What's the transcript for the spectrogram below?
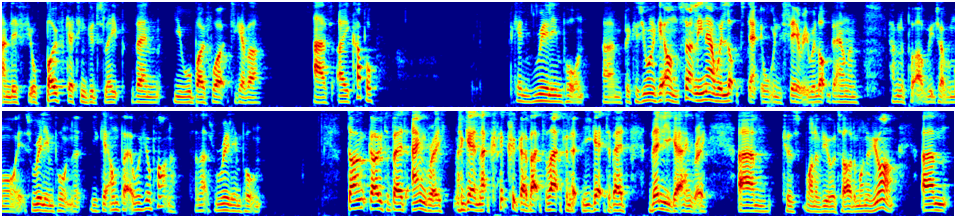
and if you're both getting good sleep, then you will both work together as a couple. Again, really important um, because you want to get on. Certainly now we're locked down, or in theory, we're locked down and having to put up with each other more. It's really important that you get on better with your partner. So that's really important. Don't go to bed angry. Again, that could go back to that. You get to bed, then you get angry because um, one of you are tired and one of you aren't. Um,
